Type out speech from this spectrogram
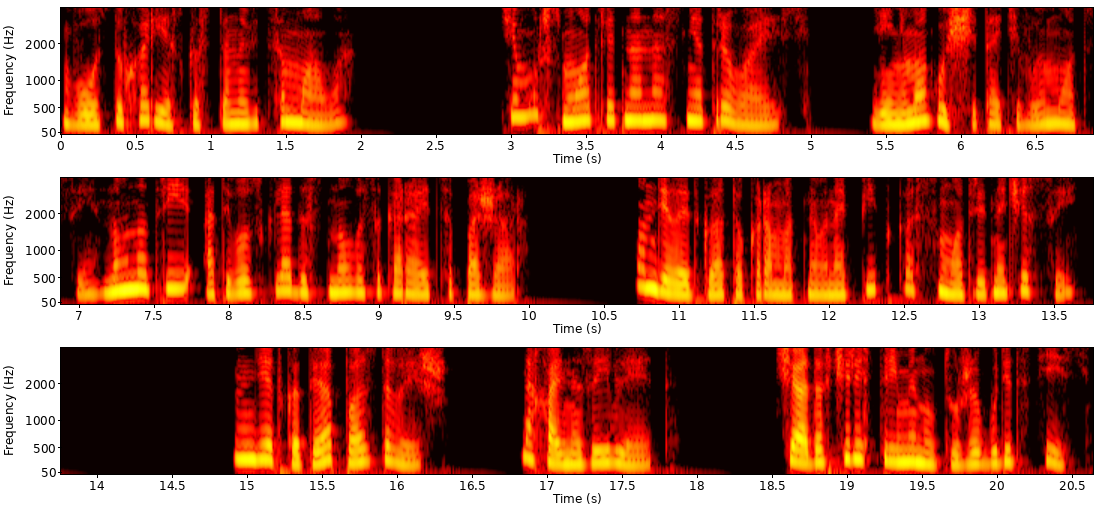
воздуха резко становится мало. Тимур смотрит на нас, не отрываясь. Я не могу считать его эмоции, но внутри от его взгляда снова загорается пожар. Он делает глоток ароматного напитка, смотрит на часы. «Детка, ты опаздываешь», — нахально заявляет. «Чадов через три минуты уже будет здесь».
